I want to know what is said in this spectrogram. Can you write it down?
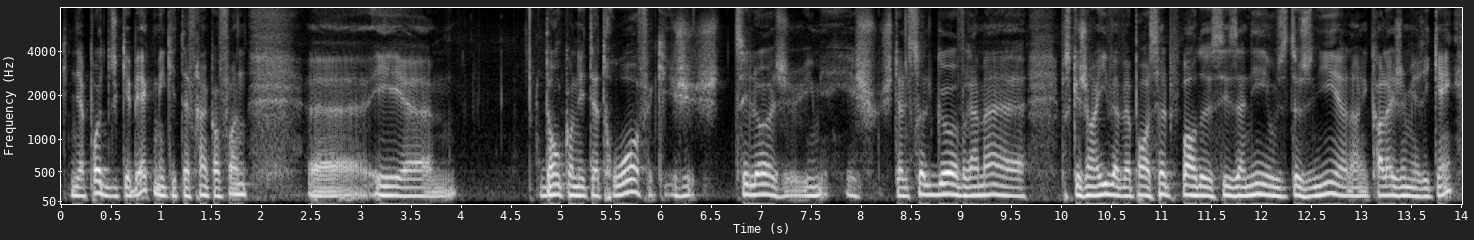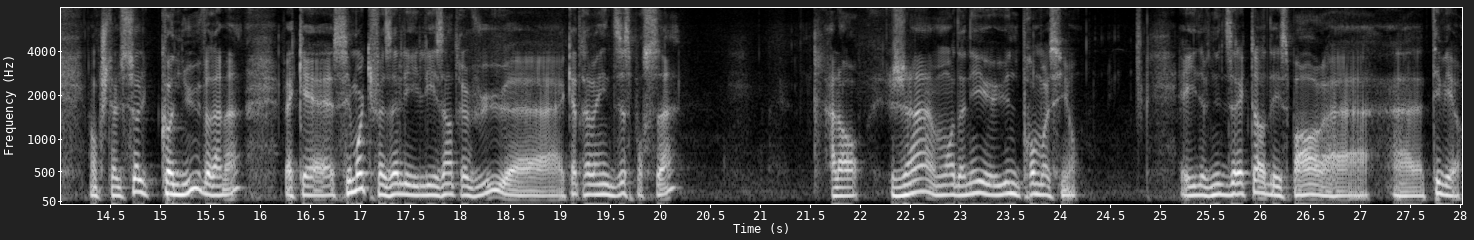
qui n'est pas du Québec, mais qui était francophone. Euh, et. Euh, donc, on était trois. Que, tu sais, là, j'étais le seul gars vraiment. Euh, parce que Jean-Yves avait passé la plupart de ses années aux États-Unis, euh, dans les collèges américains. Donc, j'étais le seul connu, vraiment. Euh, c'est moi qui faisais les, entrevues à 90% Alors, Jean, à un moment donné, a eu une promotion. Et il est devenu directeur des sports à, TVA.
